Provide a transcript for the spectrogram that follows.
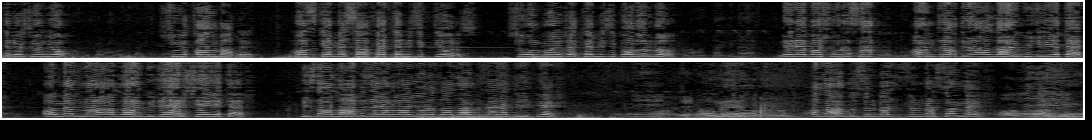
televizyon yok. Su kalmadı. Maske, mesafe, temizlik diyoruz. Su olmayınca temizlik olur mu? Nereye başvurursak ancak diyor Allah'ın gücü yeter. Amenna Allah'ın gücü her şeye yeter. Biz de Allah'a bize yalvarıyoruz. Allah'ım bize elektrik ver. Amin. Allah'ım bu zulme, zulme son ver. Amin.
